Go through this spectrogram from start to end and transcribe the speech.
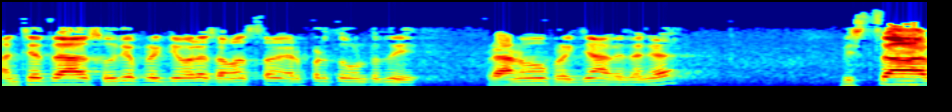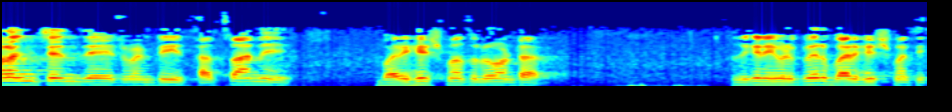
అంచేత సూర్యప్రజ్ఞ వల్ల సమస్తం ఏర్పడుతూ ఉంటుంది. ప్రాణము ప్రజ్ఞ ఆ విధంగా విస్తారం చెందేటువంటి తత్వాన్ని బర్హిష్మతులు అంటారు. అందుకని ఈవిడ పేరు బర్హిష్మతి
